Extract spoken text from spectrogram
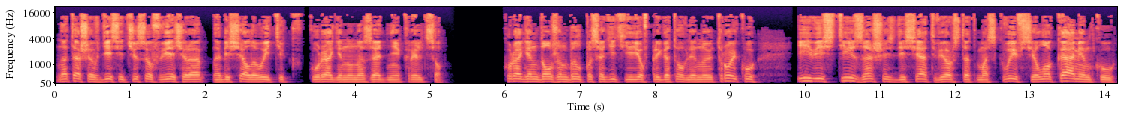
Наташа в десять часов вечера обещала выйти к Курагину на заднее крыльцо. Курагин должен был посадить ее в приготовленную тройку и везти за шестьдесят верст от Москвы в село Каменку,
